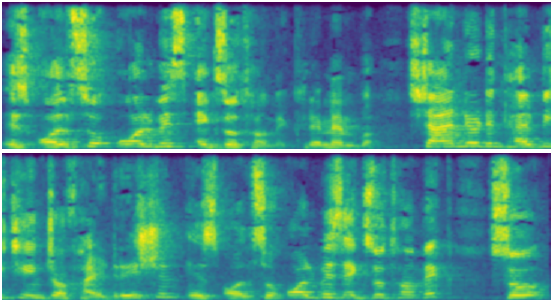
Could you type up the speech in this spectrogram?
is also always exothermic. Remember, standard enthalpy change of hydration is also always exothermic. So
